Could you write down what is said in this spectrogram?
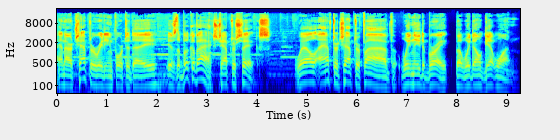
and our chapter reading for today is the book of Acts, chapter 6. Well, after chapter 5, we need a break, but we don't get one.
